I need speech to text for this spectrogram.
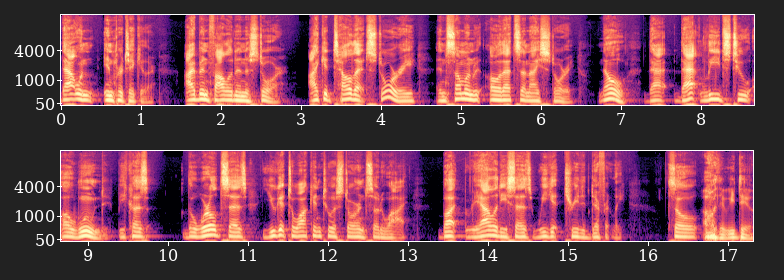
that one in particular. I've been followed in a store. I could tell that story and someone, oh, that's a nice story. No, that that leads to a wound because the world says you get to walk into a store and so do I. But reality says we get treated differently. So Oh, that we do.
